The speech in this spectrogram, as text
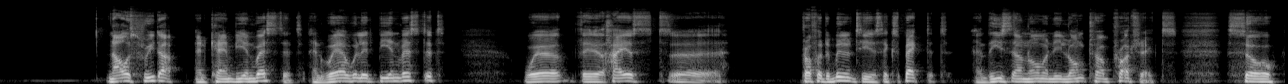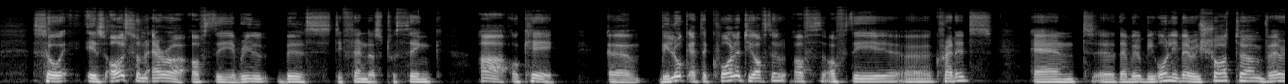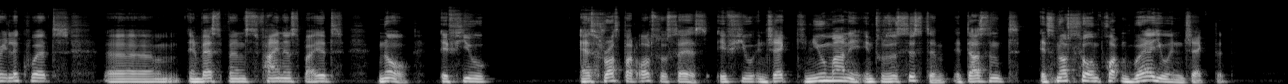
now it's freed up and can be invested. And where will it be invested? Where the highest uh, profitability is expected. And these are normally long-term projects. So, so it's also an error of the real bills defenders to think, ah, okay, um, we look at the quality of the of of the uh, credits, and uh, there will be only very short-term, very liquid um, investments financed by it. No, if you as Rothbard also says, if you inject new money into the system, it doesn't, it's not so important where you inject it.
